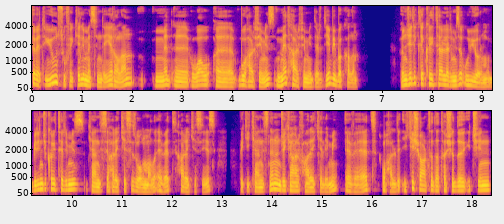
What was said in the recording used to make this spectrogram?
Evet, Yusufe kelimesinde yer alan med, e, vav e, bu harfimiz med harfi midir diye bir bakalım. Öncelikle kriterlerimize uyuyor mu? Birinci kriterimiz kendisi hareketsiz olmalı. Evet, hareketsiz. Peki kendisinden önceki harf harekeli mi? Evet. O halde iki şartı da taşıdığı için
